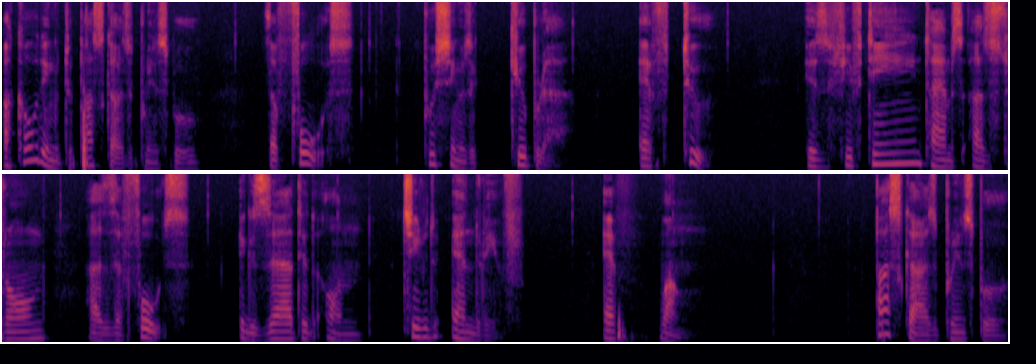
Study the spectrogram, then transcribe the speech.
According to Pascal's principle, the force pushing the cupula F2 is 15 times as strong as the force exerted on chilled endolymph F1. Pascal's principle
